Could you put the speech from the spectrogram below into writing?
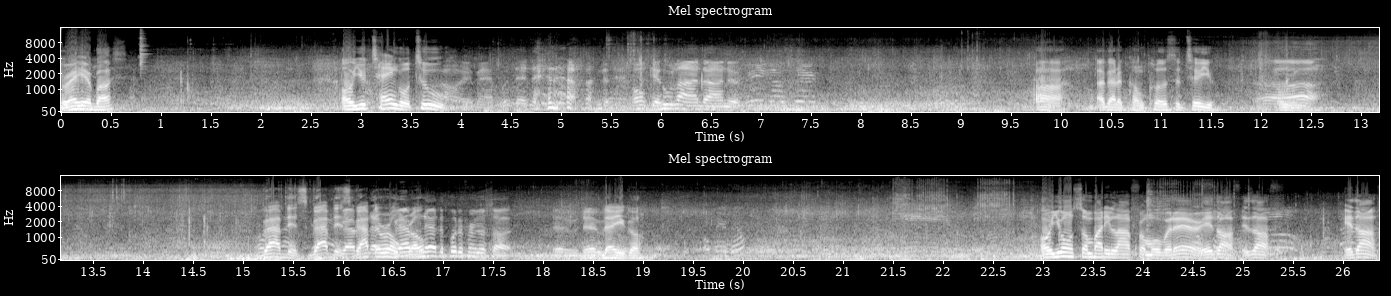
Right here, boss. Oh, you tangle too. Oh, hey, man, put that down. I don't care who lying down there. Ah, I gotta come closer to you. Ah. Grab this, grab this, grab, him the rope, grab bro. him that to put it from your side. There, there, There you go. Oh, you on somebody line from over there? It's off. It's off. It's off.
